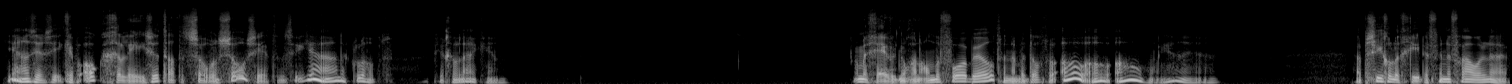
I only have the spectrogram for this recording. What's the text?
Ja, zegt ze, ik heb ook gelezen dat het zo en zo zit. Dan zeg ik, ja, dat klopt. Daar heb je gelijk in. En dan geef ik nog een ander voorbeeld. En dan mijn dochter, oh, oh, oh, ja, ja. psychologie, dat vinden vrouwen leuk.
